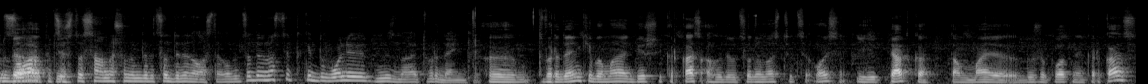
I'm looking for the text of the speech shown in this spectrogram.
обзор, п'ятки. це ж те саме, що на 990. Але 990 такі доволі, не знаю, тверденькі. Е, Тверденькі, бо мають більший каркас, але 990 це осінь. І п'ятка там має дуже плотний каркас.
